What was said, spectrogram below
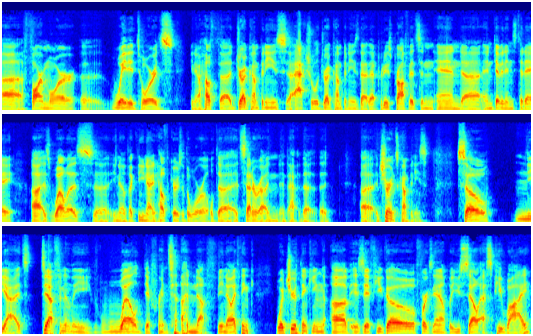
uh, far more uh, weighted towards you know health uh, drug companies, actual drug companies that, that produce profits and and and dividends today, as well as you know like the United Healthcares of the world, et cetera, and the, the, the insurance companies. So yeah, it's definitely well different enough. You know, I think what you're thinking of is if you go, for example, you sell SPY,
